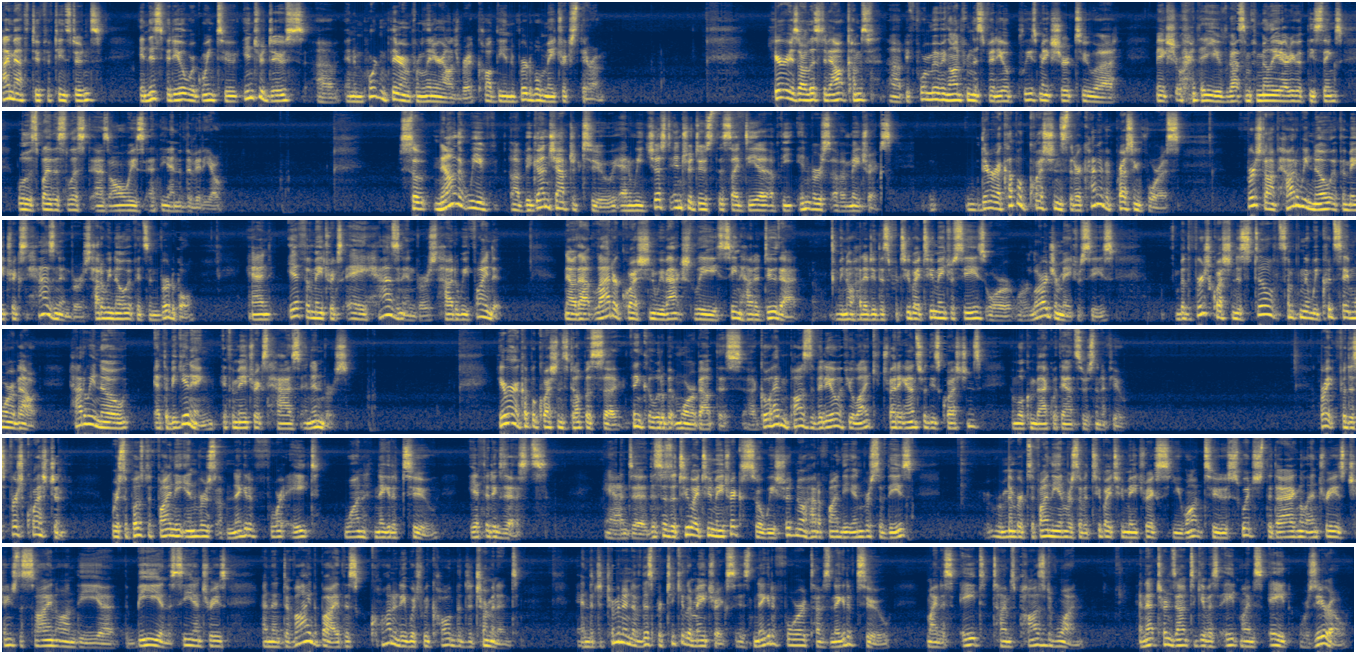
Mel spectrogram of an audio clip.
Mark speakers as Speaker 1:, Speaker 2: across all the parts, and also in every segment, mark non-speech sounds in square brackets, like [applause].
Speaker 1: Hi Math 215 students. In this video we're going to introduce uh, an important theorem from linear algebra called the invertible matrix theorem. Here is our list of outcomes. Uh, before moving on from this video please make sure to uh, make sure [laughs] that you've got some familiarity with these things. We'll display this list as always at the end of the video. So now that we've uh, begun chapter two and we just introduced this idea of the inverse of a matrix, there are a couple questions that are kind of pressing for us. First off, how do we know if a matrix has an inverse? How do we know if it's invertible? And if a matrix A has an inverse, how do we find it? Now that latter question, we've actually seen how to do that. We know how to do this for 2 by 2 matrices or, or larger matrices, but the first question is still something that we could say more about. How do we know at the beginning if a matrix has an inverse? Here are a couple questions to help us uh, think a little bit more about this. Uh, go ahead and pause the video if you like, try to answer these questions, and we'll come back with answers in a few. All right, for this first question, we're supposed to find the inverse of negative 4, 8, 1, negative 2, if it exists. And uh, this is a 2 by 2 matrix, so we should know how to find the inverse of these. Remember, to find the inverse of a 2 by 2 matrix, you want to switch the diagonal entries, change the sign on the, uh, the B and the C entries, and then divide by this quantity which we call the determinant. And the determinant of this particular matrix is negative 4 times negative 2 minus 8 times positive 1. And that turns out to give us 8 minus 8, or 0.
